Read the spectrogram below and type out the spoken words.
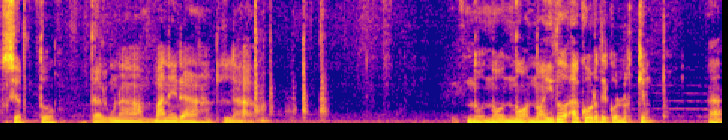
¿cierto? De alguna manera la no, no, no, no ha ido acorde con los tiempos. ¿ah?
